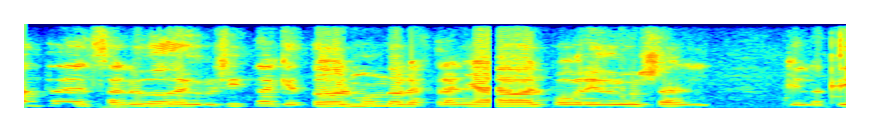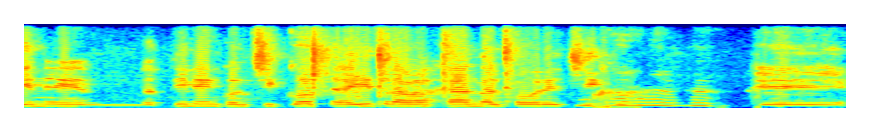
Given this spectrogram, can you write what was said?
antes del saludo de Grullita, que todo el mundo lo extrañaba, el pobre Grulla, el- que lo tienen, lo tienen con chicote ahí trabajando, al pobre chico. Eh,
